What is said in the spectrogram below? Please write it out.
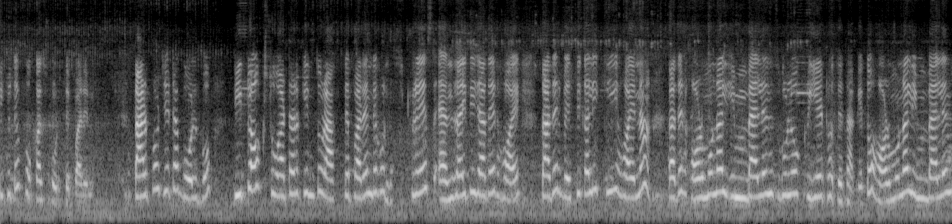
কিছুতে ফোকাস করতে পারেন। তারপর যেটা বলব ডিটক্স ওয়াটার কিন্তু রাখতে পারেন। দেখুন স্ট্রেস অ্যাংজাইটি যাদের হয়, তাদের বেসিক্যালি কি হয় না, তাদের হরমোনাল ইমব্যালেন্সগুলো ক্রিয়েট হতে থাকে। তো হরমোনাল ইমব্যালেন্স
